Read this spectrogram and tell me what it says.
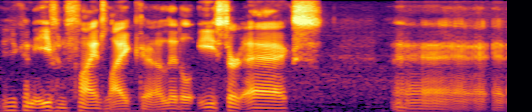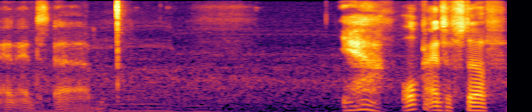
You can even find like uh, little Easter eggs uh, and, and, and um, yeah, all kinds of stuff.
